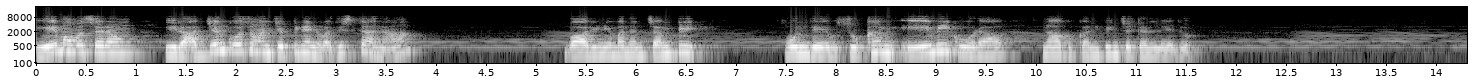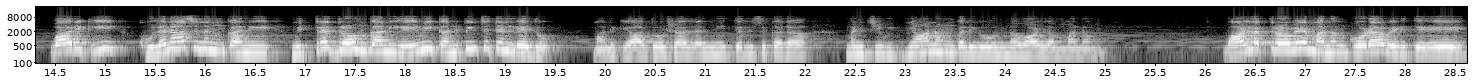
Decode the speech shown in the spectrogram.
ఏం అవసరం ఈ రాజ్యం కోసం అని చెప్పి నేను వధిస్తానా? వారిని మనం చంపి పొందే సుఖం ఏమీ కూడా నాకు కనిపించటం లేదు. వారికి కులనాశనం కానీ మిత్రద్రోహం కానీ ఏమీ కనిపించటం లేదు. మనకి ఆ దోషాలన్నీ తెలుసు కదా. మంచి విజ్ఞానం కలిగి ఉన్న వాళ్ళం మనం. వాళ్ళ త్రోవే మనం కూడా వెడితే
